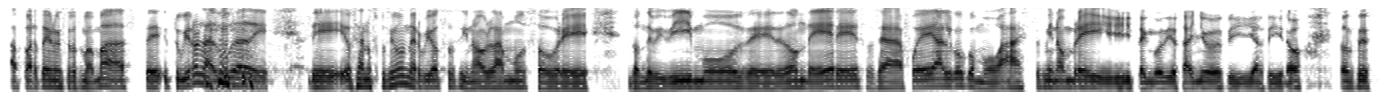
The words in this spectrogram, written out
aparte de nuestras mamás, tuvieron la duda de, de, o sea, nos pusimos nerviosos y no hablamos sobre dónde vivimos, de, de dónde eres. O sea, fue algo como, ah, este es mi nombre y tengo 10 años y así, ¿no? Entonces,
